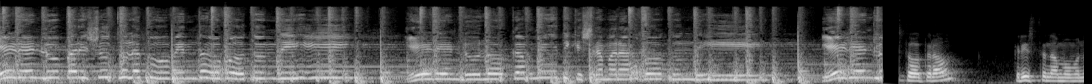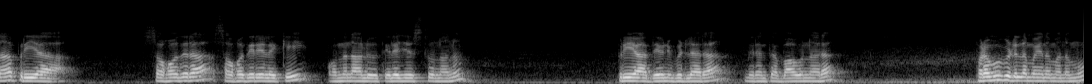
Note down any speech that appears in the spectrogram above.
ఏడేండ్లు పరిశుద్ధులకు విందబోతుంది. ఏడేండ్లు లోకం మీదికి శ్రమ రాబోతుంది. ఏడేండ్లు స్తోత్రం. క్రీస్తు నమ్మమున ప్రియ సహోదర సహోదరులకి వందనాలు తెలియజేస్తున్నాను. ప్రియ దేవుని బిడ్డలారా మీరంతా బాగున్నారా? ప్రభు బిడ్డలమైన మనము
